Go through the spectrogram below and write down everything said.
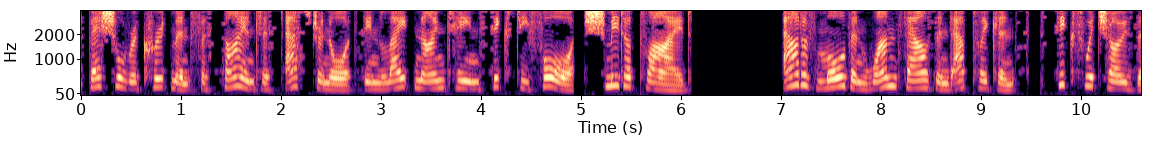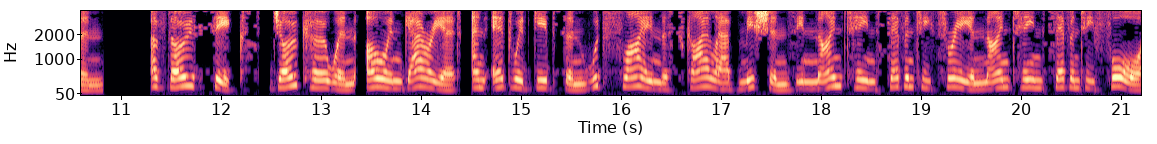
special recruitment for scientist astronauts in late 1964, Schmitt applied. Out of more than 1,000 applicants, six were chosen. Of those six, Joe Kerwin, Owen Garriott, and Edward Gibson would fly in the Skylab missions in 1973 and 1974,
